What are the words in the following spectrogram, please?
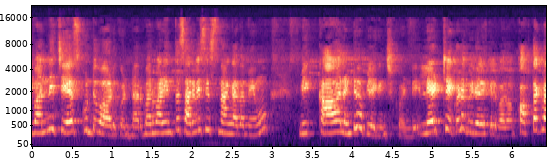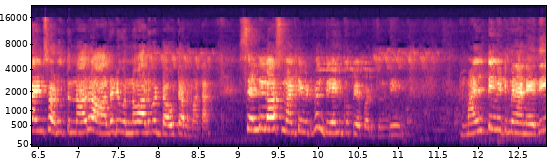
ఇవన్నీ చేసుకుంటూ వాడుకుంటున్నారు. మరి మరి ఇంత సర్వీస్ ఇస్తున్నాం కదా మేము మీకు కావాలంటే ఉపయోగించుకోండి. లేట్ చేయకుండా వీడియోకి వెళ్ళిపోదాం. కొత్త క్లయింట్స్ అడుగుతున్నారు ఆల్రెడీ ఉన్న వాళ్ళు కూడా డౌట్ అనమాట సెల్యులాస్ మల్టీవిటమిన్ దేనికి ఉపయోగపడుతుంది? మల్టీవిటమిన్ అనేది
